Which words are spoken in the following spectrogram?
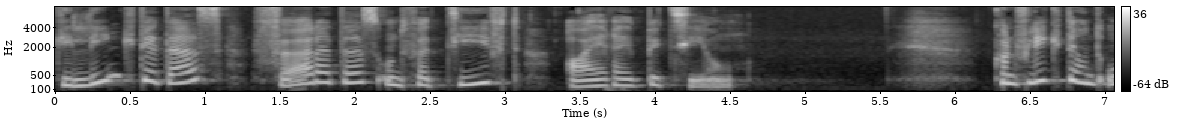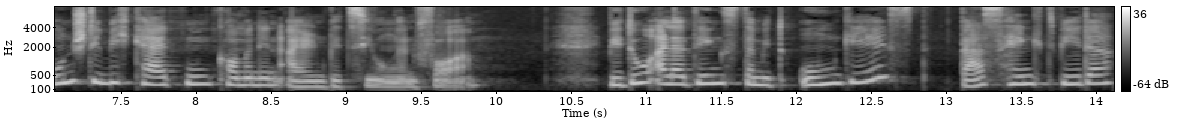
Gelingt dir das, fördert das und vertieft eure Beziehung. Konflikte und Unstimmigkeiten kommen in allen Beziehungen vor. Wie du allerdings damit umgehst, das hängt wieder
